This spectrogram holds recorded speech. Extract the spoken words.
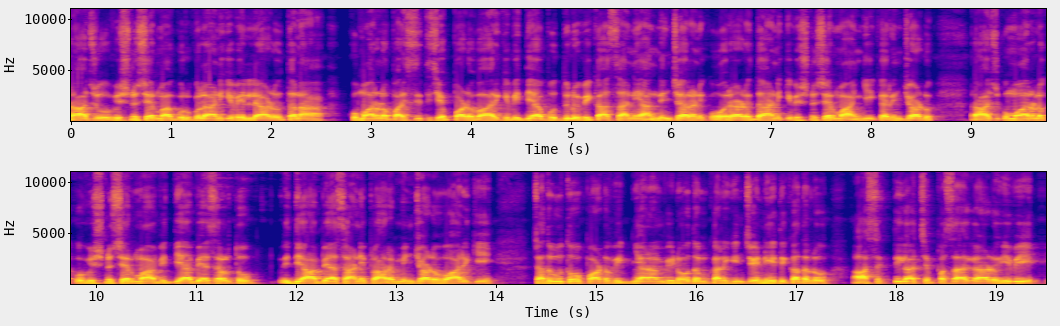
రాజు విష్ణు శర్మ గురుకులానికి వెళ్ళాడు. తన కుమారుల పరిస్థితి చెప్పాడు. వారికి విద్యా బుద్ధులు వికాసాన్ని అందించాలని కోరాడు. దానికి విష్ణు శర్మ అంగీకరించాడు. రాజకుమారులకు విష్ణు శర్మ విద్యాభ్యాసాలతో విద్యా అభ్యాసాన్ని ప్రారంభించాడు. వారికి చదువుతో పాటు విజ్ఞానం వినోదం కలిగించే నీతి కథలు ఆసక్తిగా చెప్పసాగాడు. ఇవి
